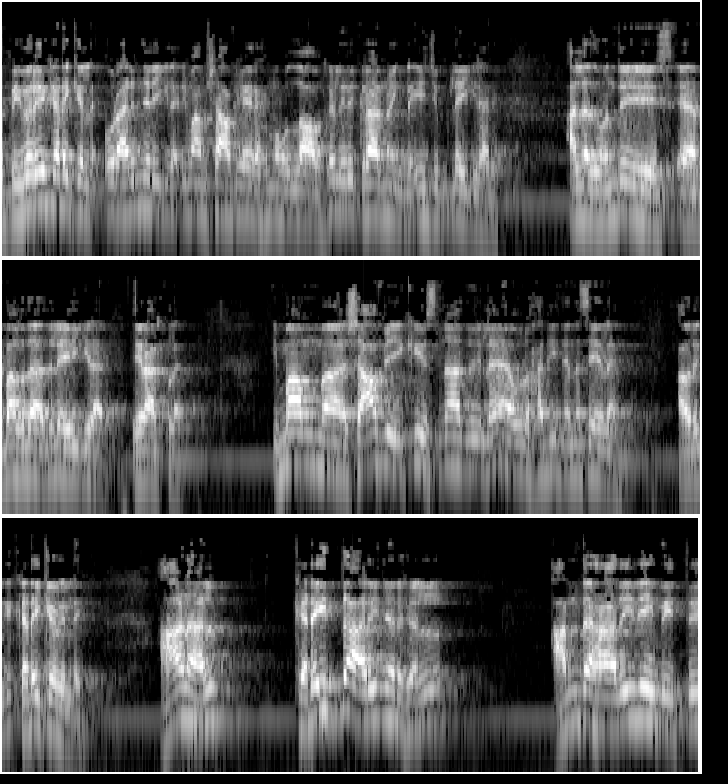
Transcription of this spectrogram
இப்ப இவரே கிடைக்கல. ஒரு அறிஞர் இமாம் ஷாஃபி ரஹமுல்லா அவர்கள் இருக்கிறார் ஈஜிப்ட்ல இருக்கிறாரு. அல்லது வந்து பக்தாதுல இருக்கிறார் ஈராக்ல. இமாம் ஷாஃபிக்கு இஸ்னாதுல ஒரு ஹதீத் என்ன செய்யல? அவருக்கு கிடைக்கவில்லை. ஆனால் கிடைத்த அறிஞர்கள் அந்த ஹதீதை வைத்து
